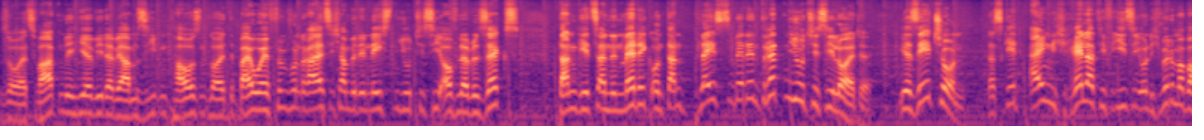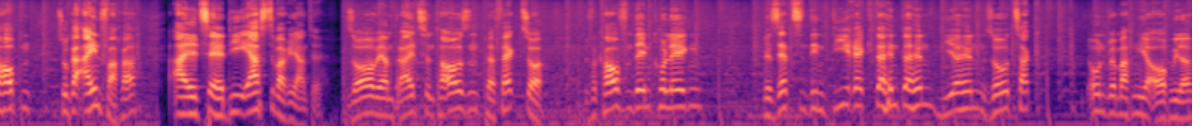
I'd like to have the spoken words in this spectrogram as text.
So, jetzt warten wir hier wieder. Wir haben 7000 Leute. Bei Wave 35 haben wir den nächsten UTC auf Level 6. Dann geht's an den Medic und dann placen wir den dritten UTC, Leute. Ihr seht schon, das geht eigentlich relativ easy und ich würde mal behaupten, sogar einfacher als äh, die erste Variante. So, wir haben 13.000. Perfekt. So, wir verkaufen den Kollegen. Wir setzen den direkt dahinter hin. Hier hin. So, zack. Und wir machen hier auch wieder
